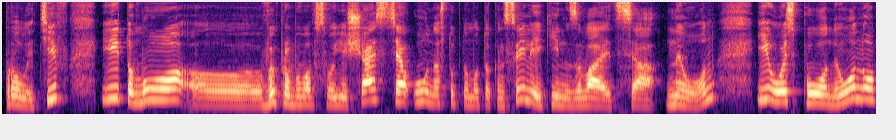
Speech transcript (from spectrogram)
пролетів і тому е, випробував своє щастя у наступному токен-селі, який називається Неон. І ось по Неону,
